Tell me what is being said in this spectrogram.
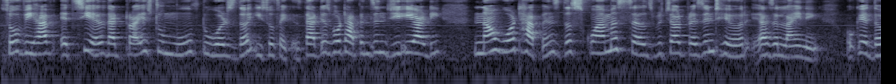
So we have HCl that tries to move towards the esophagus. That is what happens in GERD now what happens the squamous cells which are present here as a lining okay the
